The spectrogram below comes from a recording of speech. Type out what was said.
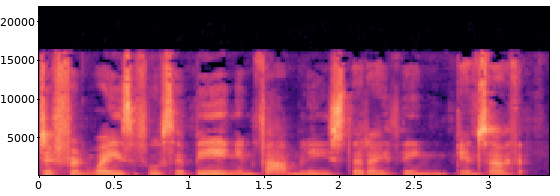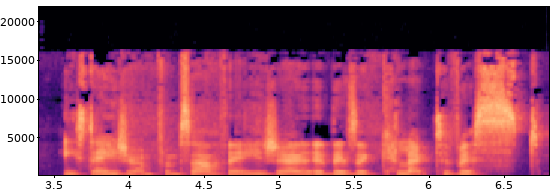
different ways of also being in families that I think in Southeast Asia and from South Asia, there's a collectivist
